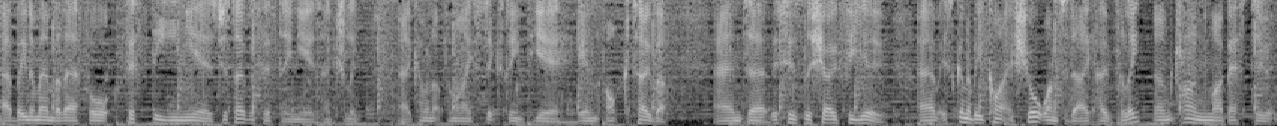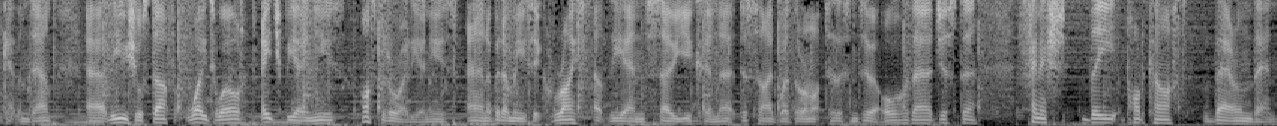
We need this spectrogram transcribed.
uh, been a member there for 15 years, just over 15 years actually, uh, coming up for my 16th year in October and uh, this is the show for you. Um, it's going to be quite a short one today, hopefully. I'm trying my best to get them down. Uh, the usual stuff Wade's World, HBA News, Hospital Radio News, and a bit of music right at the end so you can uh, decide whether or not to listen to it or uh, just uh, finish the podcast there and then.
